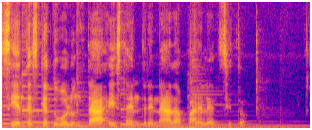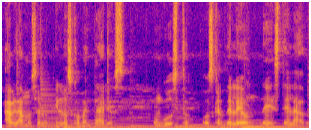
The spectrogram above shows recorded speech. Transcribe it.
¿Sientes que tu voluntad está entrenada para el éxito? Hablamos en los comentarios. Un gusto. Oscar de León de este lado.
